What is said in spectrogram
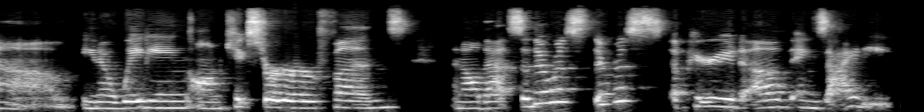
um, you know waiting on Kickstarter funds and all that. So there was there was a period of anxiety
